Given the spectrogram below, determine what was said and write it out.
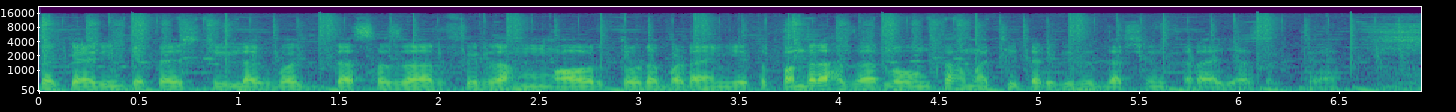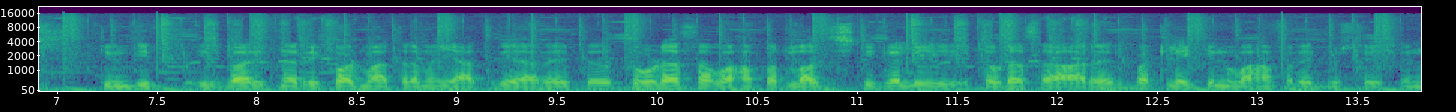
का कैरिंग कैपेसिटी लगभग दस हज़ार, फिर हम और थोड़ा बढ़ाएँगे तो पंद्रह हज़ार लोगों का हम अच्छी तरीके से दर्शन कराए जा सकते हैं। क्योंकि इस बार इतना रिकॉर्ड मात्रा में यात्री आ रहे थे तो थोड़ा सा वहाँ पर लॉजिस्टिकली थोड़ा सा आ रहे हैं बट लेकिन वहाँ पर एडमिनिस्ट्रेशन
